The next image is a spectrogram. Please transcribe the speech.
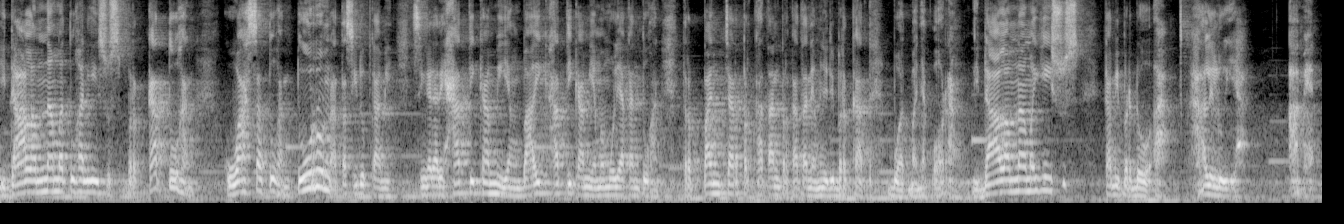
Di dalam nama Tuhan Yesus, berkat Tuhan kuasa Tuhan turun atas hidup kami sehingga dari hati kami yang baik hati kami yang memuliakan Tuhan terpancar perkataan-perkataan yang menjadi berkat buat banyak orang. Di dalam nama Yesus kami berdoa. Haleluya. Amin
